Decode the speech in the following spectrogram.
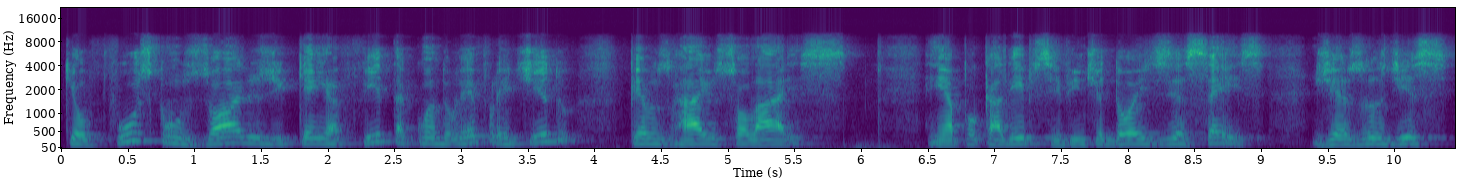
que ofuscam os olhos de quem a fita quando refletido pelos raios solares. Em Apocalipse 22, 16, Jesus disse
